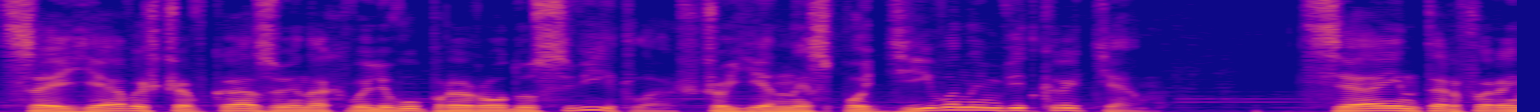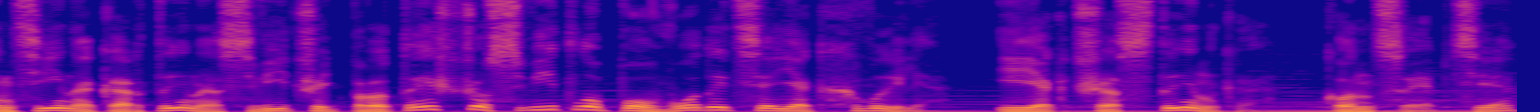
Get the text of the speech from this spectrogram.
Це явище вказує на хвильову природу світла, що є несподіваним відкриттям. Ця інтерференційна картина свідчить про те, що світло поводиться як хвиля і як частинка, концепція,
